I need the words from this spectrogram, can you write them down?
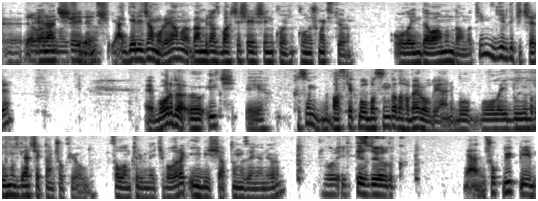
Ee, Devam Eren şey şey demiş. Ya geleceğim oraya ama ben biraz Bahçeşehir şeyini kon- konuşmak istiyorum. Olayın devamını da anlatayım. Girdik içeri. E, bu arada o ilk e, kısım basketbol basında da haber oldu yani. Bu, bu olayı duyurduğumuz gerçekten çok iyi oldu. Salon tribünü ekibi olarak iyi bir iş yaptığımıza inanıyorum. doğru ilk biz duyurduk. Yani çok büyük bir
